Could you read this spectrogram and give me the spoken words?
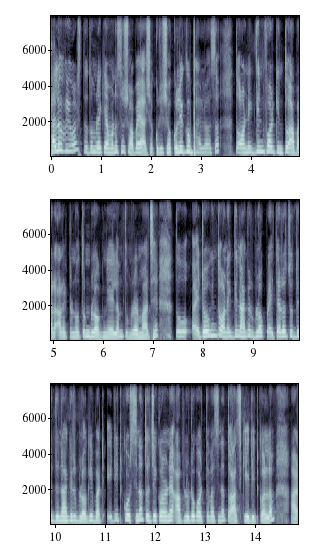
হ্যালো ভিউয়ার্স তো তোমরা কেমন আছো? সবাই আশা করি সকলেই খুব ভালো আছো। তো অনেক দিন পর কিন্তু আবার আরেকটা নতুন ব্লগ নিয়ে এলাম তোমরার মাঝে। তো এটাও কিন্তু অনেক দিন আগের ব্লগ প্রায় তেরো, চোদ্দ দিন আগের ব্লগই বাট এডিট করছি না। তো যে কারণে আপলোডও করতে পারছি না। তো আজকে এডিট করলাম আর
